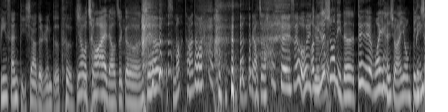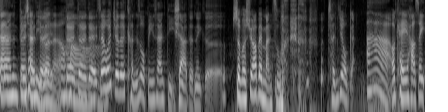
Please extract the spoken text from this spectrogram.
冰山底下的人格特质，因为我超爱聊这个，觉得？什么？台湾台湾？不聊这个，对，所以我会觉得你是说你的对对，我也很喜欢用冰山冰山理论的，对对对，所以我会觉得可能是我冰山底下的那个什么需要被满足成就感啊。OK，好，所以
